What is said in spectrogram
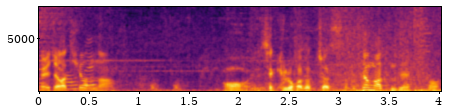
벨저가 튀었나? 어 새킬로가 더 쪘어 그런 거 같은데 어.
